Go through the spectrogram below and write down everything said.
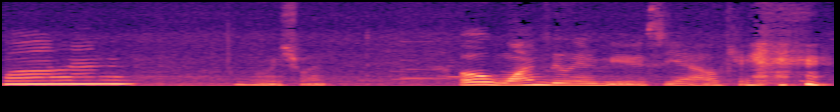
one which one? Oh 1 billion views yeah okay.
